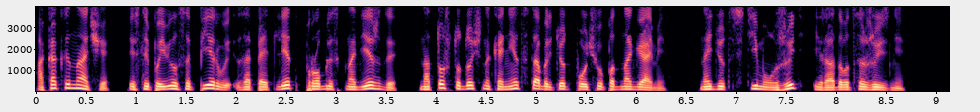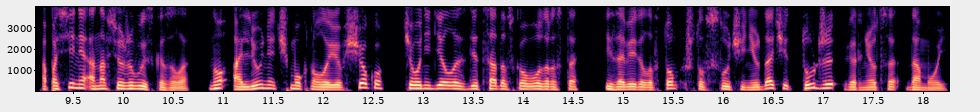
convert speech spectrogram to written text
А как иначе, если появился первый за пять лет проблеск надежды на то, что дочь наконец-то обретет почву под ногами, найдет стимул жить и радоваться жизни? Опасения она все же высказала, но Алюня чмокнула ее в щеку, чего не делала с детсадовского возраста, и заверила в том, что в случае неудачи тут же вернется домой.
